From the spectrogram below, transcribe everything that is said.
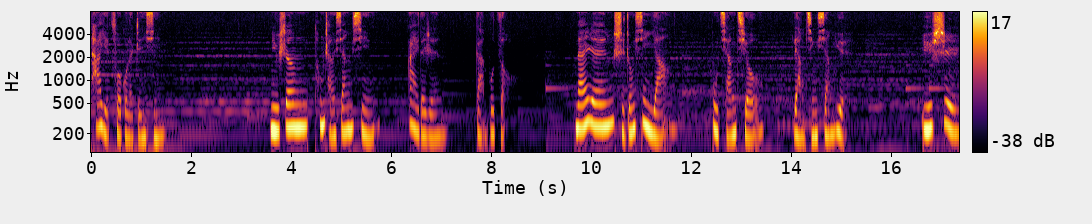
他也错过了真心。女生通常相信，爱的人赶不走。男人始终信仰，不强求，两情相悦。于是，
